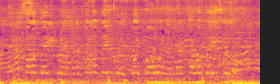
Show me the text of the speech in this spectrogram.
Adelanta los vehículos, adelanta los vehículos, por favor, adelanta los vehículos.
